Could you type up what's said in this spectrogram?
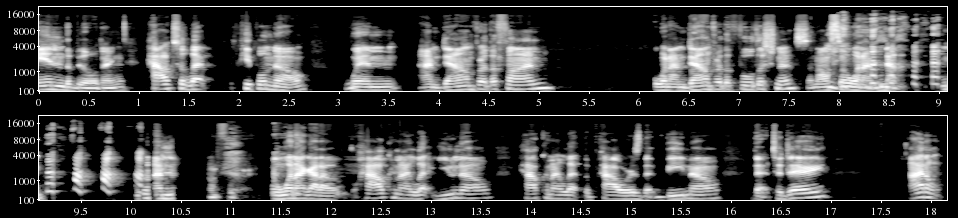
in the building, how to let people know when I'm down for the fun, when I'm down for the foolishness, and also when I'm not. when I'm not down for it. And when I gotta, how can I let you know? How can I let the powers that be know that today I don't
